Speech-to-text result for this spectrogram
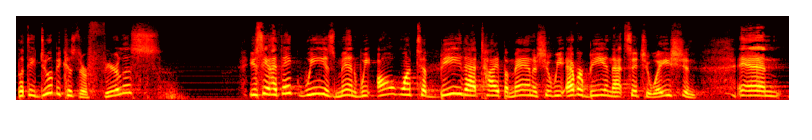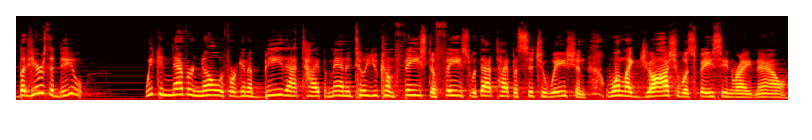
but they do it because they're fearless. You see, I think we as men, we all want to be that type of man, and should we ever be in that situation? And but here's the deal. We can never know if we're going to be that type of man until you come face to face with that type of situation, one like Joshua's facing right now.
